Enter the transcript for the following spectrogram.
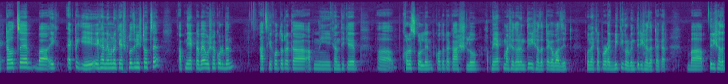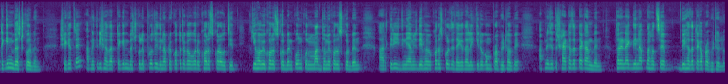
একটা হচ্ছে বা একটা কি? এখানে মনে ক্যাশ ফ্লো জিনিসটা হচ্ছে আপনি একটা ব্যবসা করবেন। আজকে কত টাকা আপনি এখান থেকে খরচ করলেন, কত টাকা আসলো? আপনি এক মাসে ধরেন তিরিশ হাজার টাকা বাজেট কোনো একটা প্রোডাক্ট বিক্রি করবেন তিরিশ হাজার টাকার বা তিরিশ হাজার টাকা ইনভেস্ট করবেন। সেক্ষেত্রে আপনি তিরিশ হাজার টাকা ইনভেস্ট করলে প্রতিদিন আপনি কত টাকা করে খরচ করা উচিত, কীভাবে খরচ করবেন, কোন কোন মাধ্যমে খরচ করবেন, আর তিরিশ দিনে আমি যদি এভাবে খরচ করতে থাকি তাহলে কীরকম প্রফিট হবে? আপনি যেহেতু ষাট হাজার টাকা আনবেন, ধরেন একদিন আপনার হচ্ছে দুই হাজার টাকা প্রফিট হলো।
